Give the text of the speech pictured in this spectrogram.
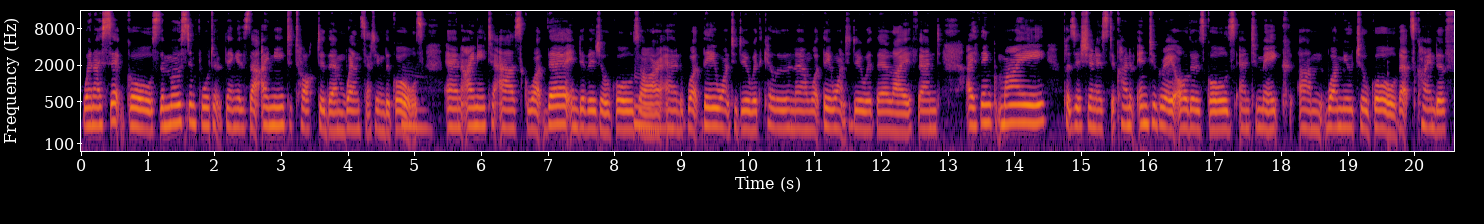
when I set goals, the most important thing is that I need to talk to them when setting the goals. Mm. And I need to ask what their individual goals are Mm. and what they want to do with Keluna and what they want to do with their life. And I think my position is to kind of integrate all those goals and to make um, one mutual goal that's kind of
